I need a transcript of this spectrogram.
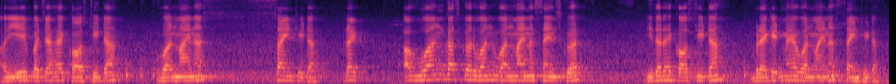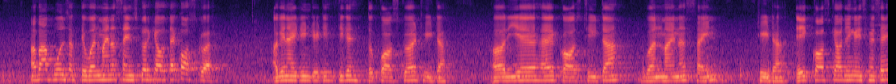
और ये बचा है cos theta one minus sin theta right अब वन का square one one minus sin square इधर है कॉस थीटा ब्रैकेट में है वन माइनस साइन थीटा अब आप बोल सकते हो, वन माइनस साइन स्क्वायर क्या होता है? कॉस स्क्वायर अगेन आइडेंटिटी ठीक है? तो कॉस स्क्वायर थीटा और ये है cos theta one minus sin theta. एक कॉस क्या हो जाएँगे इसमें से?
